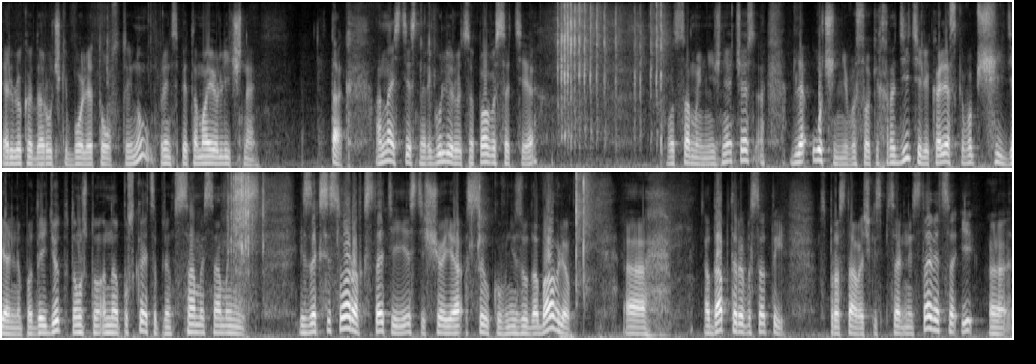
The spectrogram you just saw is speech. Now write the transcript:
Я люблю, когда ручки более толстые. Ну, в принципе, это мое личное. Так, она, естественно, регулируется по высоте вот самая нижняя часть. Для очень невысоких родителей коляска вообще идеально подойдет, потому что она опускается прям в самый-самый низ. Из аксессуаров, кстати, есть еще, я ссылку внизу добавлю, э, адаптеры высоты с проставочки специальные ставятся и э,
